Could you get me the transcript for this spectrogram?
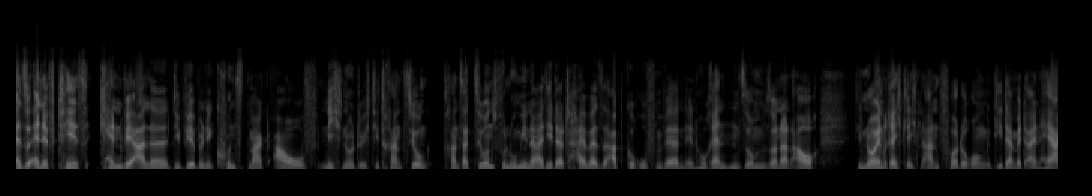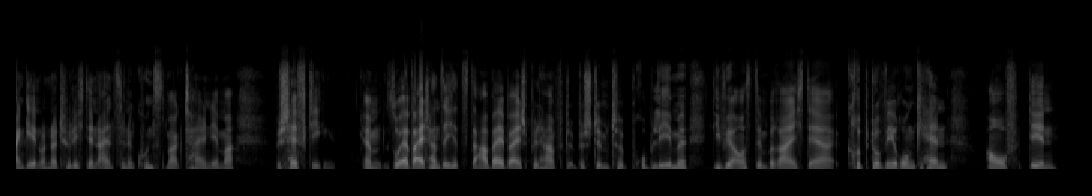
Also NFTs kennen wir alle, die wirbeln den Kunstmarkt auf, nicht nur durch die Transaktionsvolumina, die da teilweise abgerufen werden in horrenden Summen, sondern auch die neuen rechtlichen Anforderungen, die damit einhergehen und natürlich den einzelnen Kunstmarktteilnehmer beschäftigen. Ähm, so erweitern sich jetzt dabei beispielhaft bestimmte Probleme, die wir aus dem Bereich der Kryptowährung kennen, auf den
